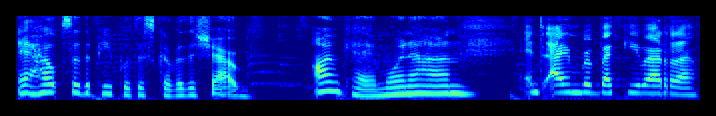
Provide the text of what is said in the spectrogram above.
It helps other people discover the show. I'm Kay Moynihan. And I'm Rebeca Ibarra.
